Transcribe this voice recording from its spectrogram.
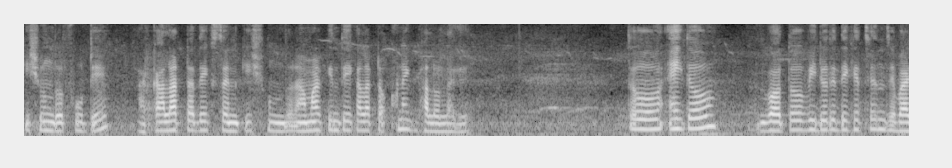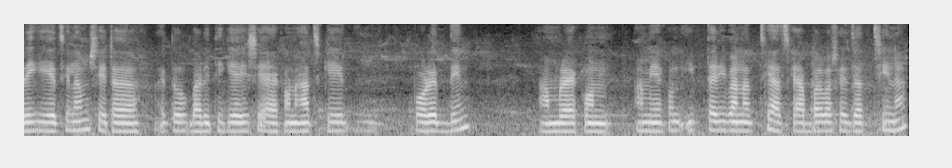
কি সুন্দর ফুটে। আর কালারটা দেখছেন কি সুন্দর, আমার কিন্তু এই কালারটা অনেক ভালো লাগে। তো এই তো গত ভিডিওতে দেখেছেন যে বাড়ি গিয়েছিলাম, সেটা হয়তো বাড়ি থেকে এসে এখন আজকে, পরের দিন আমরা এখন, আমি এখন ইফতারি বানাচ্ছি, আজকে আব্বার বাসায় যাচ্ছি না।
